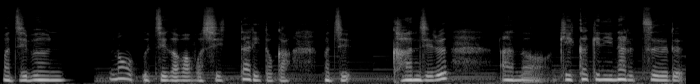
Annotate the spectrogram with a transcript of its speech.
まあ、自分の内側を知ったりとか、まあ、感じるあのきっかけになるツール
